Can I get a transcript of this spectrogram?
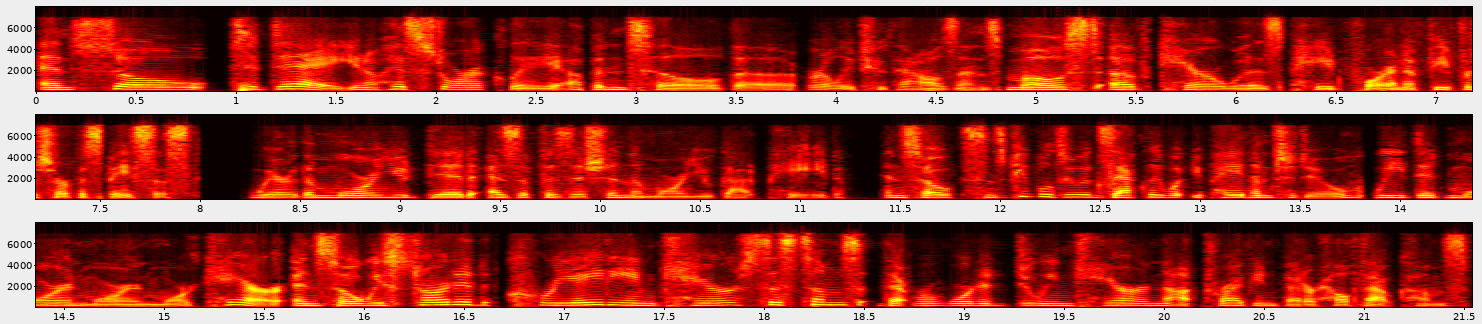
And so today, you know, historically up until the early 2000s, most of care was paid for on a fee-for-service basis where the more you did as a physician, the more you got paid. And so since people do exactly what you pay them to do, we did more and more and more care. And so we started creating care systems that rewarded doing care, not driving better health outcomes.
